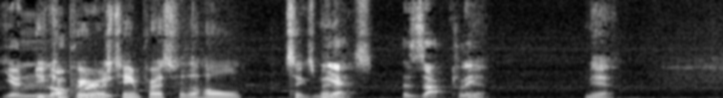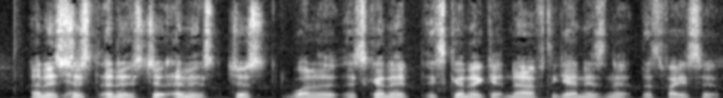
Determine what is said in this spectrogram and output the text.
you're You can not pretty really. much team press for the whole six minutes. Exactly. Yeah. Yeah. And it's Yeah. just and it's just and it's just one of it's gonna it's gonna get nerfed again, isn't it? Let's face it.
